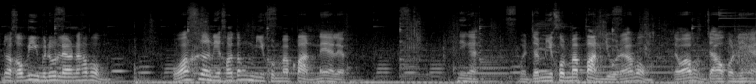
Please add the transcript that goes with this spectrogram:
เดี๋ยวเขาวิ่งไปนู่นแล้วนะครับผมผมว่าเครื่องนี้เขาต้องมีคนมาปั่นแน่เลย นี่ไง เหมือนจะมีคนมาปั่นอยู่นะครับผม แต่ว่าผมจะเอาคนนี้ไง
